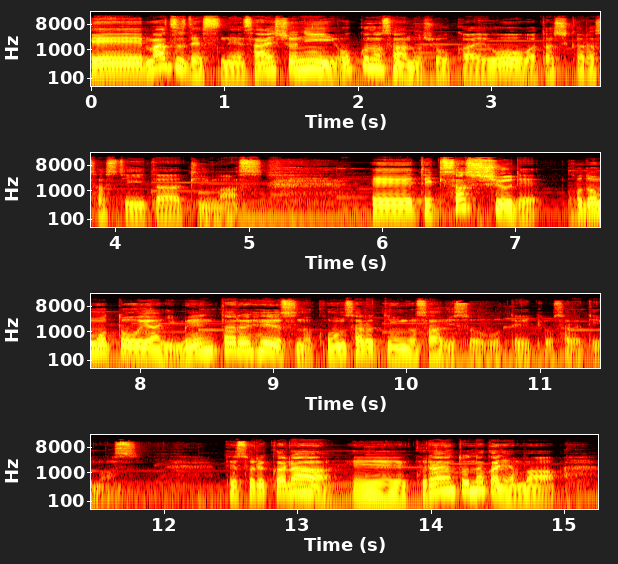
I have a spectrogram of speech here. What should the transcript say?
えー、まずですね最初に奥野さんの紹介を私からさせていただきます、えー、テキサス州で子どもと親にメンタルヘルスのコンサルティングサービスをご提供されていますでそれから、えー、クライアントの中にはまあ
